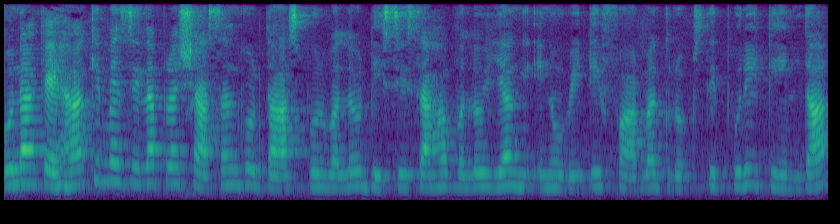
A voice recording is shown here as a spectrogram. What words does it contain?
ਉਹਨਾਂ ਕਿਹਾ ਕਿ ਮੈਂ ਜ਼ਿਲ੍ਹਾ ਪ੍ਰਸ਼ਾਸਨ ਗੁਰਦਾਸਪੁਰ ਵੱਲੋਂ ਡੀਸੀ ਸਾਹਿਬ ਵੱਲੋਂ ਯੰਗ ਇਨੋਵੇਟਿਵ ਫਾਰਮਰ ਗਰੁੱਪਸ ਦੀ ਪੂਰੀ ਟੀਮ ਦਾ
